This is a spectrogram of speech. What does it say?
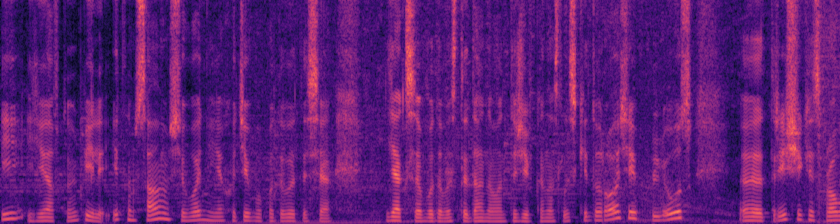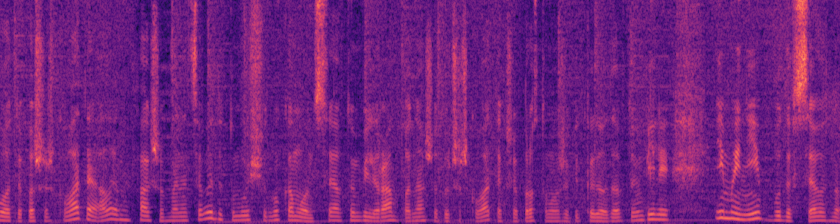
і є автомобілі. І тим самим сьогодні я хотів би подивитися, як себе буде вести дана вантажівка на слизькій дорозі, плюс е, трішки спробувати пошашкувати, але не факт, що в мене це вийде, тому що, ну камон, це автомобіль рампа, на що тут шашкувати, якщо просто можу підкидувати автомобілі, і мені буде все одно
